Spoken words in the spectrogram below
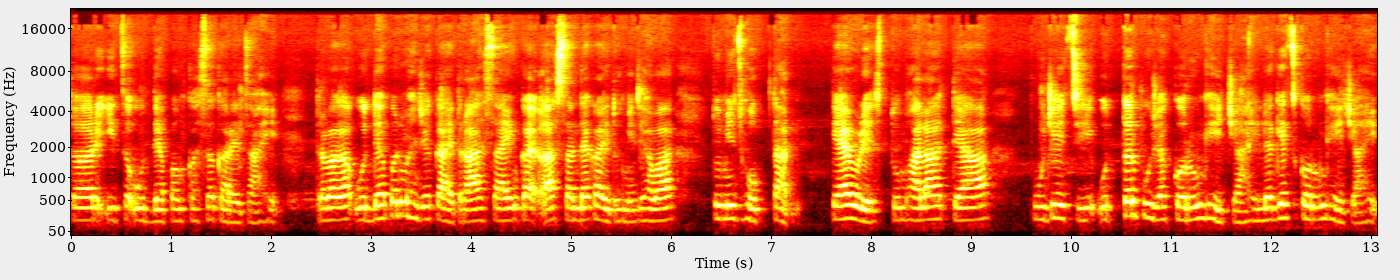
तर हिचं उद्यापन कसं करायचं आहे? तर बघा उद्यापन म्हणजे काय? तर आज सायंकाळ आज संध्याकाळी तुम्ही जेव्हा तुम्ही झोपता त्यावेळेस तुम्हाला त्या पूजेची उत्तर पूजा करून घ्यायची आहे लगेच करून घ्यायची आहे.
